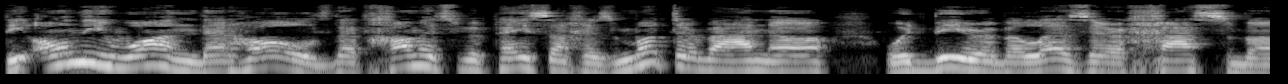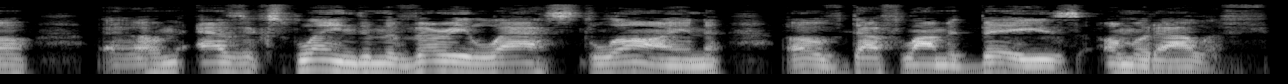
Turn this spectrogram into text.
the only one that holds that chametz bepesach is mutter bahana would be Rebbe Lezer Chasma, um, as explained in the very last line of Daf Lamed Bey's Amud Aleph.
